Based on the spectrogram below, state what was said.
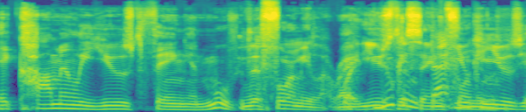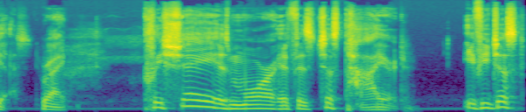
a commonly used thing in movies? The formula, right? Use you the can, same that formula. you can use, yes. right. Cliche is more if it's just tired. If you just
